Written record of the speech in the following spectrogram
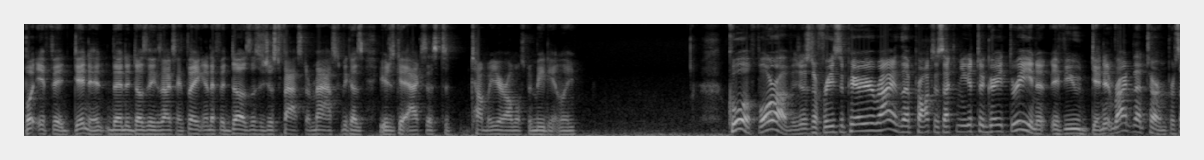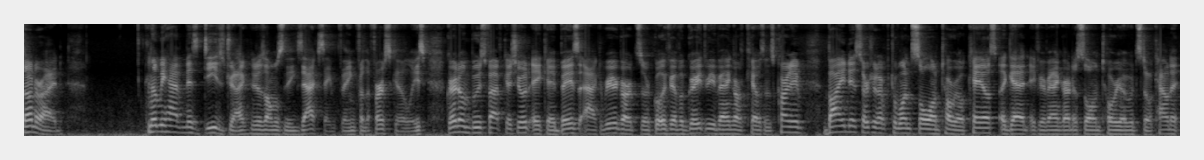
but if it didn't, then it does the exact same thing. And if it does, this is just faster Mask because you just get access to Tamayura almost immediately. Cool, four of it. Just a free superior ride that procs the second you get to grade three, and if you didn't ride that turn, Persona ride. Then we have Misdeeds Dragon, who does almost the exact same thing for the first skill at least. Grade on boost 5k shield, AK base, act rear guard circle. If you have a grade 3 Vanguard of Chaos in its card name, bind it, search it up to one soul on Toriel Chaos. Again, if your Vanguard is soul on Toriel, would still count it.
